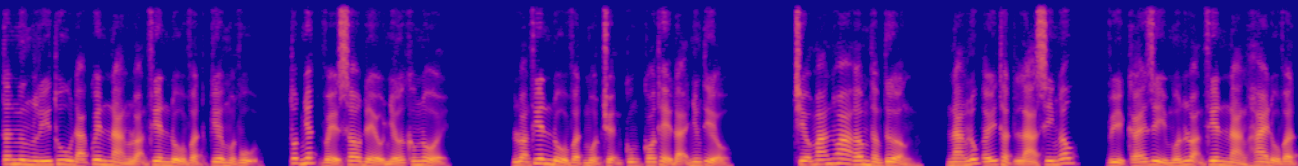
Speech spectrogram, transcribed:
tân ngưng Lý Thu đã quên nàng loạn phiên đổ vật kia một vụ, tốt nhất về sau đều nhớ không nổi. Loạn phiên đổ vật một chuyện cũng có thể đại nhưng tiểu. Triệu mãn hoa âm thầm tưởng, nàng lúc ấy thật là si ngốc, vì cái gì muốn loạn phiên nàng hai đồ vật.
